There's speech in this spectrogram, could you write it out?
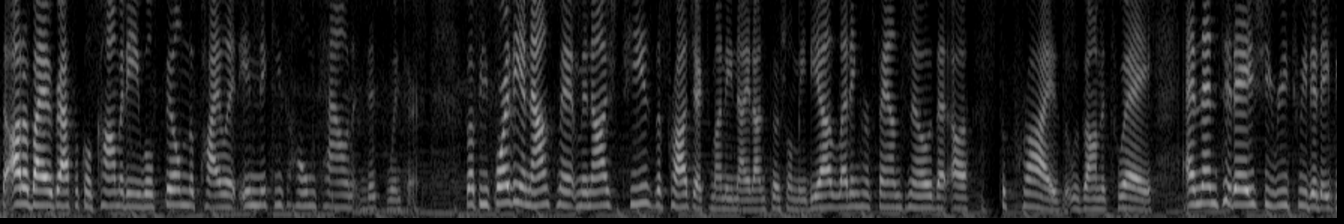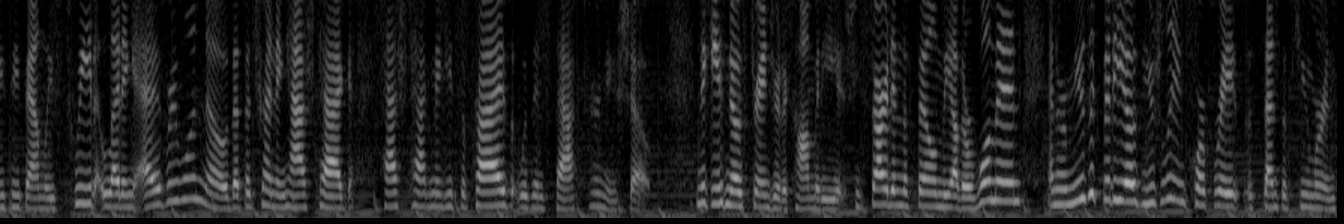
The autobiographical comedy will film the pilot in Nicki's hometown this winter. But before the announcement, Minaj teased the project Monday night on social media, letting her fans know that a surprise was on its way. And then today, she retweeted ABC Family's tweet, letting everyone know that the trending hashtag, hashtag Nicki Surprise, was in fact her new show. Nicki's no stranger to comedy. She starred in the film The Other Woman, and her music videos usually incorporates a sense of humor in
